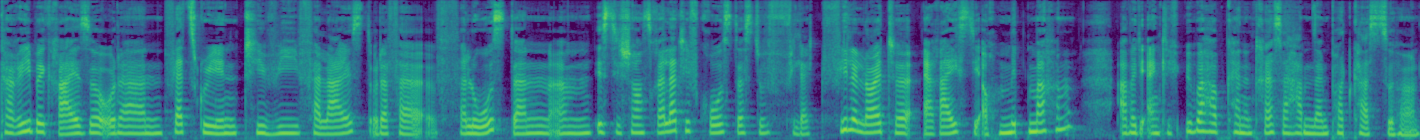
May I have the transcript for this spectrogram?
Karibikreise oder ein Flatscreen-TV verleihst oder ver verlost, dann ähm, ist die Chance relativ groß, dass du vielleicht viele Leute erreichst, die auch mitmachen, aber die eigentlich überhaupt kein Interesse haben, deinen Podcast zu hören.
